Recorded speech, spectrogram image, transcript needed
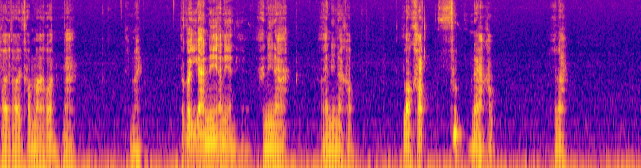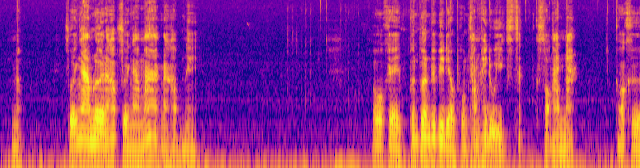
ถอยๆเข้ามาก่อนนะเห็นไหมแล้วก็อีกอันนี้อันนี้อันนี้นะ อันนี้นะครับ เราคัดฟึบเนี่ยครับเห็นไหมเนาะสวยงามเลยนะครับ สวยงามมากนะครับนี่โอเค เพื่อนๆพี่ๆเดี๋ยวผมทำให้ดูอีกสักสองอันนะ ก็คือ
